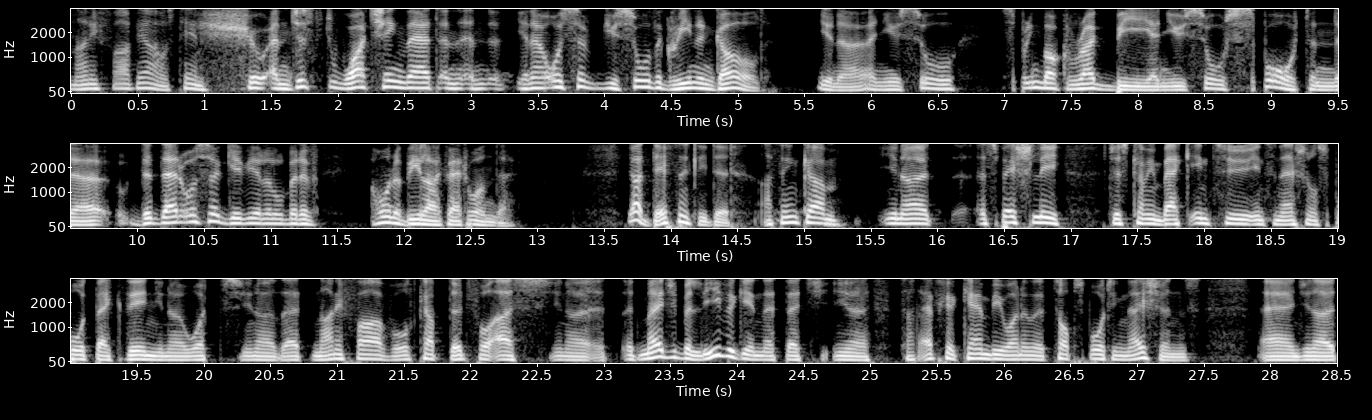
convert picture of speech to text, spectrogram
95, yeah, I was 10. Sure. And just watching that, and, and you know, also you saw the green and gold, you know, and you saw Springbok rugby and you saw sport. And uh, did that also give you a little bit of, I want to be like that one day? Yeah, definitely did. I think, um, you know, especially just coming back into international sport back then, you know, what, you know, that 95 World Cup did for us, you know, it, it made you believe again that, that, you know, South Africa can be one of the top sporting nations. And, you know,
